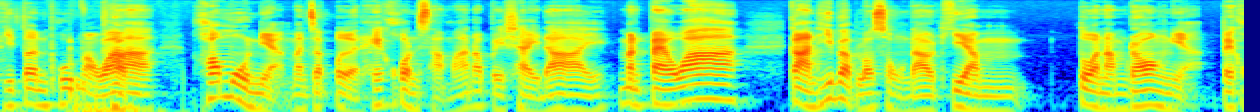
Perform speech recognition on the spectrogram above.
พี่เติ้ลพูดมาว่า ข้อมูลเนี่ยมันจะเปิดให้คนสามารถเอาไปใช้ได้ มันแปลว่าการที่แบบเราส่งดาวเทียมตัวนำร่องเนี่ยไปโค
